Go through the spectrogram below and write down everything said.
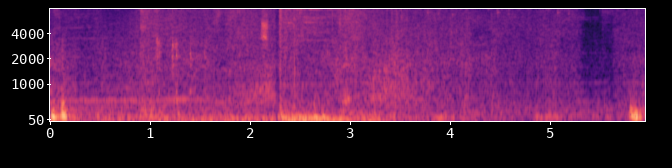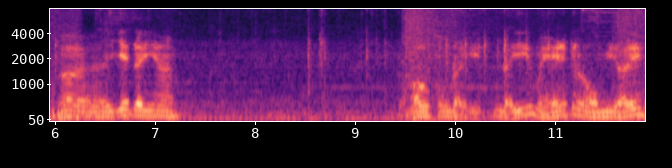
Ờ giết đi nha. Ôi con đỉ đỉ mẹ nó cái lồn gì vậy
